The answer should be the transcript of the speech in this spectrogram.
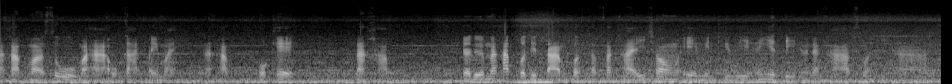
นะครับ มาสู้มาหาโอกาสใหม่ๆนะครับ โอเคนะครับอย่าลืมนะครับ กดติดตามกด subscribe ช่องเอมินทีวีให้เยติด้วยนะครับ สวัสดีครับ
